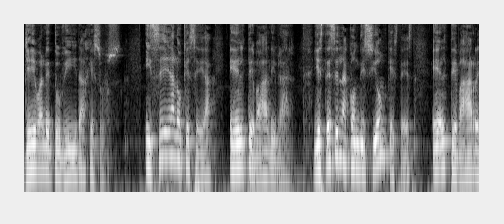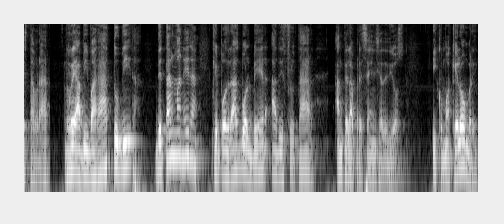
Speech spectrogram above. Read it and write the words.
llévale tu vida a Jesús. Y sea lo que sea, Él te va a librar. Y estés en la condición que estés, Él te va a restaurar. Reavivará tu vida de tal manera que podrás volver a disfrutar ante la presencia de Dios. Y como aquel hombre,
